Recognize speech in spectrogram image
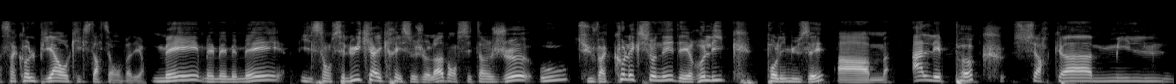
Ça colle bien au Kickstarter, on va dire. Mais, mais, mais, mais, mais, ils sont, c'est lui qui a écrit ce jeu-là. Donc, c'est un jeu où tu vas collectionner des reliques pour les musées. Euh, à l'époque, circa 1000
